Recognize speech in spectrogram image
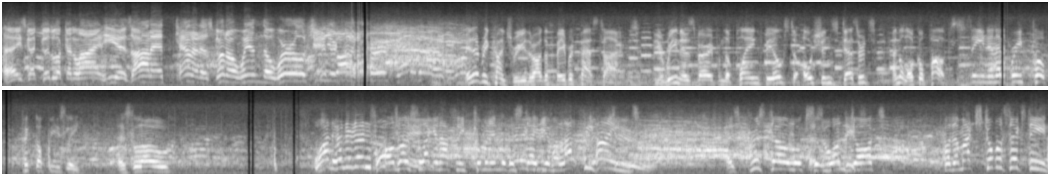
Uh, he's got good looking line. He is on it. Canada's going to win the World Junior title. In every country, there are the favorite pastimes. The arenas vary from the playing fields to oceans, deserts, and the local pubs. Seen in every pub, picked up easily. As low. 140. Almost like an athlete coming into the stadium, a lap behind. As Bristow looks at one dot for the match double 16.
